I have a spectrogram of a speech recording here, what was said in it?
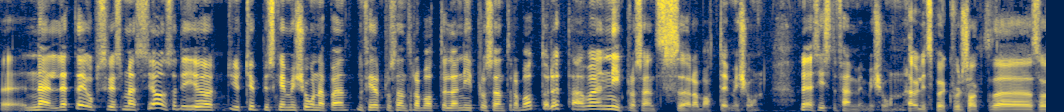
eh, Nell, dette er oppskriftsmessig. altså De gjør, de typiske emisjoner på enten 4% rabatt eller 9% rabatt, og dette var en 9% rabattemisjon. Det er siste fem emisjoner kroner. Det er jo litt spøkefullt sagt. så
